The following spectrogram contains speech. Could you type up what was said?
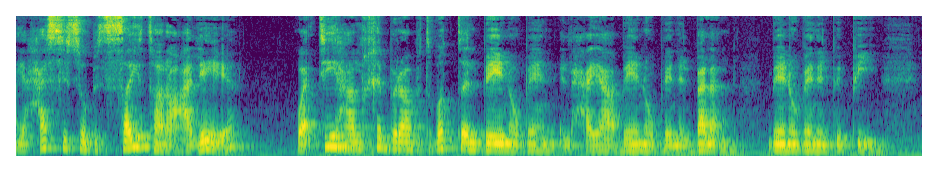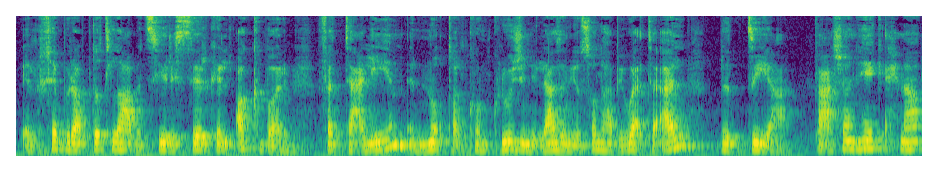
يحسسه بالسيطرة عليه وقتها الخبرة بتبطل بينه وبين الحياة بينه وبين البلل بينه وبين ال baby الخبرة بتطلع بتصير ال circle أكبر. فالتعليم النقطة ال conclusion اللي لازم يوصلها بوقت أقل بتضيع. فعشان هيك إحنا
